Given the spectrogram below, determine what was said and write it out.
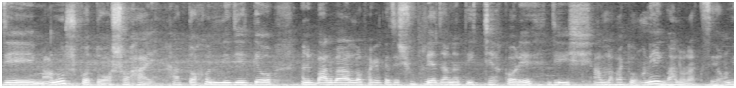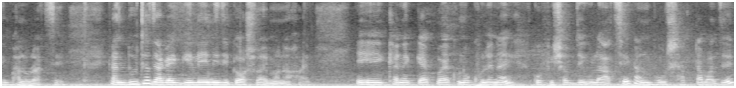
যে মানুষ কত অসহায়। আর তখন নিজেকেও মানে বারবার আল্লাহ পাকের কাছে শুক্রিয়া জানাতে ইচ্ছে করে যে, ইস, আল্লাহ পাকে অনেক ভালো রাখছে, অনেক ভালো রাখছে। কারণ দুইটা জায়গায় গেলে নিজেকে অসহায় মনে হয়। এইখানে ক্যাপও এখনও খুলে নাই, কফি শপ যেগুলো আছে, কারণ ভোর সাতটা বাজে।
